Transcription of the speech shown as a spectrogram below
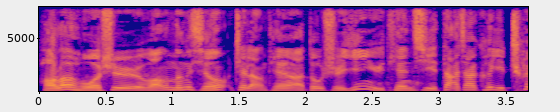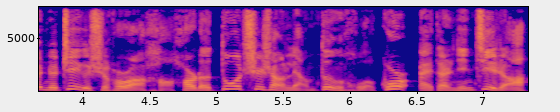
好了，我是王能行。这两天啊都是阴雨天气，大家可以趁着这个时候啊，好好的多吃上两顿火锅。哎，但是您记着啊，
